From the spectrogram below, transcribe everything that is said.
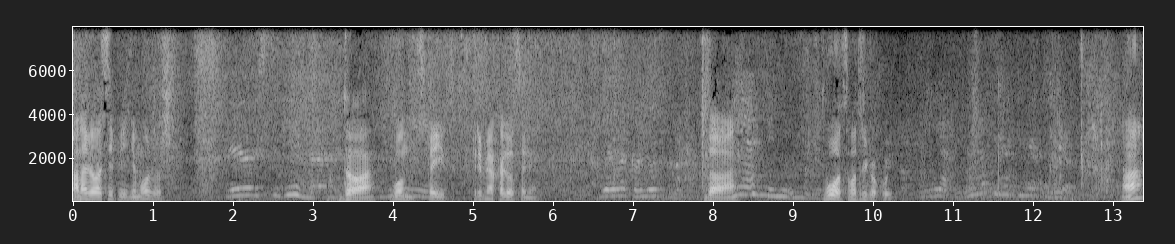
А на велосипеде можешь? Да. Вон стоит с тремя колесами. Да. Вот, смотри какой. А?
